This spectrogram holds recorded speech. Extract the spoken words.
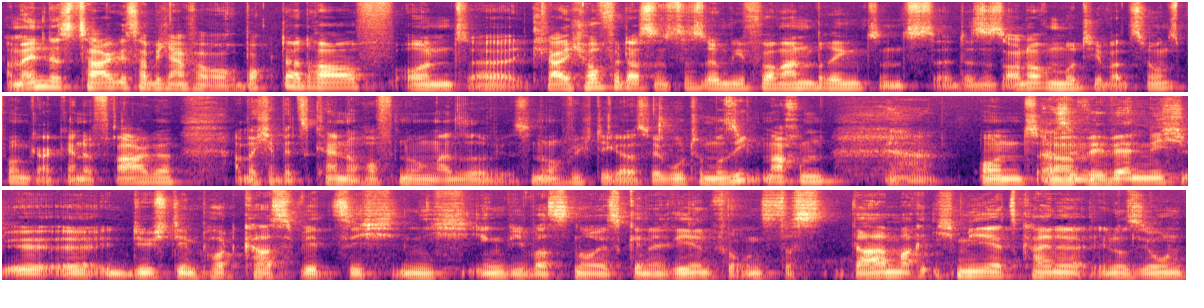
am Ende des Tages habe ich einfach auch Bock darauf und äh, klar, ich hoffe, dass uns das irgendwie voranbringt. Und äh, das ist auch noch ein Motivationspunkt, gar keine Frage. Aber ich habe jetzt keine Hoffnung. Also es ist nur noch wichtiger, dass wir gute Musik machen. Ja. Und, also ähm, wir werden nicht äh, äh, durch den Podcast wird sich nicht irgendwie was Neues generieren für uns. Das, da mache ich mir jetzt keine Illusionen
